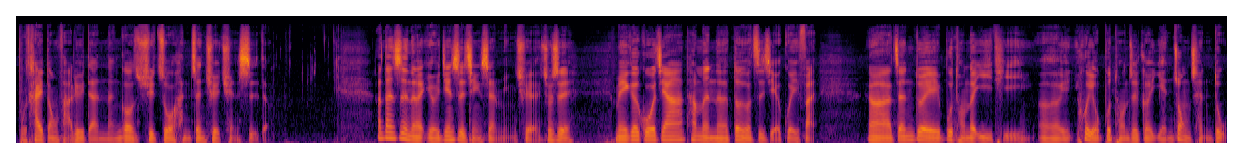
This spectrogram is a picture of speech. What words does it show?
不太懂法律的人能够去做很正确诠释的。那但是呢，有一件事情是很明确，就是每个国家他们呢都有自己的规范。那针对不同的议题，呃，会有不同这个严重程度。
